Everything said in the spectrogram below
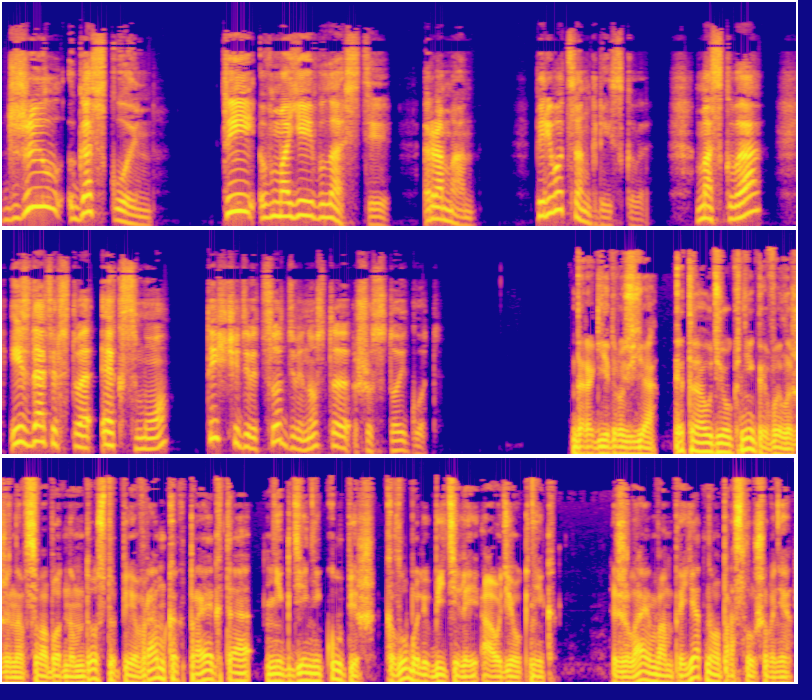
Джилл Гаскоин. «Ты в моей власти». Роман. Перевод с английского. Москва. Издательство «Эксмо». 1996 год. Дорогие друзья, эта аудиокнига выложена в свободном доступе в рамках проекта «Нигде не купишь» Клуба любителей аудиокниг. Желаем вам приятного прослушивания.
